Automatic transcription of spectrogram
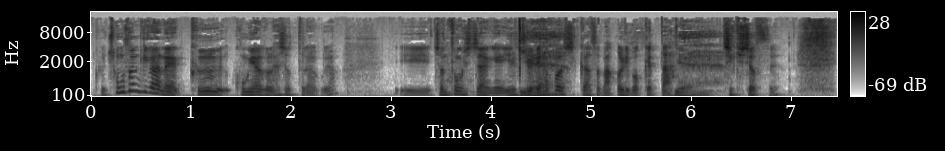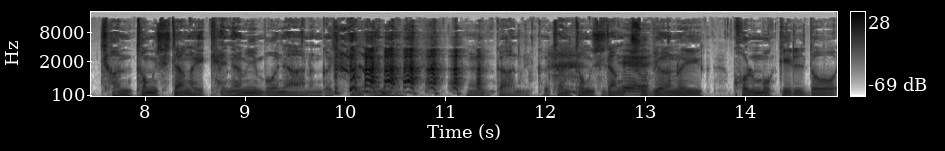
그 총선 기간에 그 공약을 하셨더라고요. 이 전통시장에 일주일에 예. 한 번씩 가서 막걸리 먹겠다. 예. 지키셨어요? 전통시장의 개념이 뭐냐 하는 것이 좀. 그러니까 그 전통시장 예. 주변의 골목길도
